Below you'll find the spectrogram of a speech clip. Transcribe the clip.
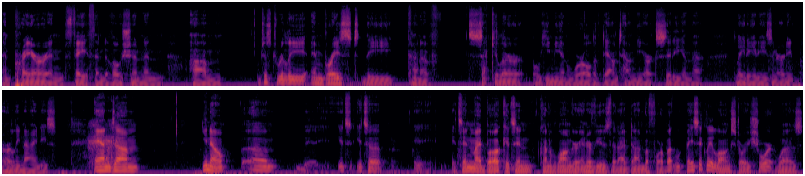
and prayer and faith and devotion and um, just really embraced the kind of secular bohemian world of downtown New York City in the late 80s and early, early 90s. And, um, you know, um, it's, it's a, it's in my book. It's in kind of longer interviews that I've done before. But basically, long story short was,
